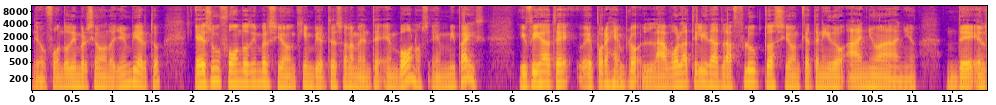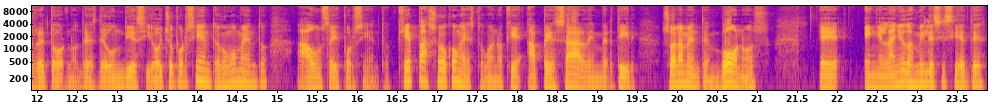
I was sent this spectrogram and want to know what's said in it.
de un fondo de inversión donde yo invierto, es un fondo de inversión que invierte solamente en bonos en mi país. Y fíjate, eh, por ejemplo, la volatilidad, la fluctuación que ha tenido año a año del retorno, desde un 18% en un momento a un 6%. ¿Qué pasó con esto? Bueno, que a pesar de invertir solamente en bonos, eh, en el año 2017,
